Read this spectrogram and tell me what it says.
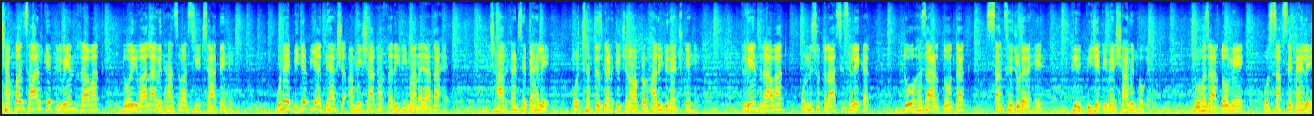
छप्पन साल के त्रिवेंद्र रावत डोईवाला विधानसभा सीट से आते हैं। उन्हें बीजेपी अध्यक्ष अमित शाह का करीबी माना जाता है। झारखंड से पहले वो छत्तीसगढ़ के चुनाव प्रभारी भी रह चुके हैं। त्रिवेंद्र रावत उन्नीस से लेकर 2002 तक संघ से जुड़े रहे, फिर बीजेपी में शामिल हो गए। 2002 में वो सबसे पहले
